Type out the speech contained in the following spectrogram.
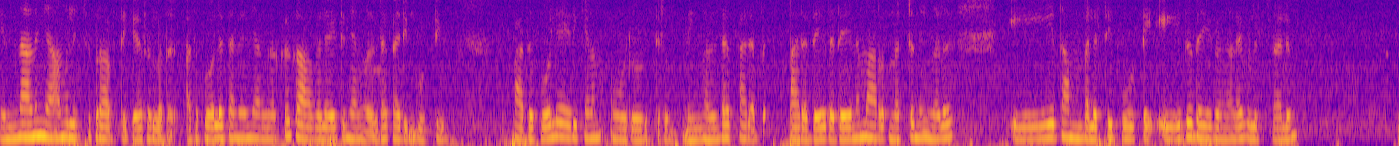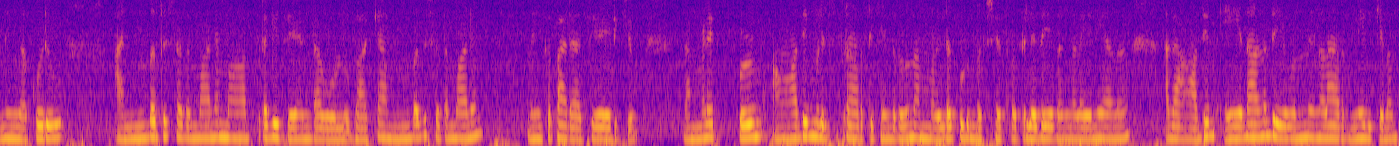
എന്നാണ് ഞാൻ വിളിച്ച് പ്രാർത്ഥിക്കാറുള്ളത്. അതുപോലെ തന്നെ ഞങ്ങൾക്ക് കാവലായിട്ട് ഞങ്ങളുടെ കരിങ്കുട്ടിയും. അപ്പം അതുപോലെ ആയിരിക്കണം ഓരോരുത്തരും. നിങ്ങളുടെ പര പരദേവതേനെ മറന്നിട്ട് നിങ്ങൾ ഏത് അമ്പലത്തിൽ പോയിട്ട് ഏത് ദൈവങ്ങളെ വിളിച്ചാലും നിങ്ങൾക്കൊരു അൻപത് ശതമാനം മാത്രമേ വിജയം ഉണ്ടാവുള്ളൂ. ബാക്കി അമ്പത് ശതമാനം നിങ്ങൾക്ക് പരാജയമായിരിക്കും. നമ്മളെപ്പോഴും ആദ്യം വിളിച്ച് പ്രാർത്ഥിക്കേണ്ടത് നമ്മളുടെ കുടുംബക്ഷേത്രത്തിലെ ദൈവങ്ങളെ തന്നെയാണ്. അത് ആദ്യം ഏതാണ് ദൈവം എന്ന് നിങ്ങൾ അറിഞ്ഞിരിക്കണം.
